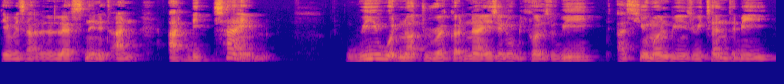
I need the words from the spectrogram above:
there is a lesson in it. And at the time, we would not recognize, you know, because we as human beings, we tend to be,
